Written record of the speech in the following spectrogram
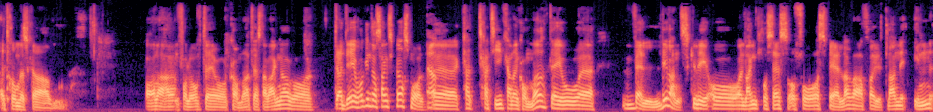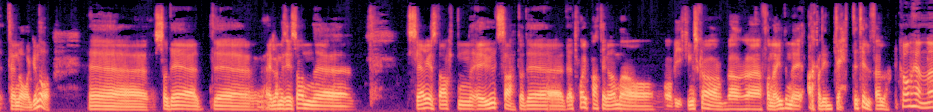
jeg tror vi skal bare la han få lov til å komme til Stavanger. Og det, det er også et interessant spørsmål. Ja. Tid kan han komme? Det er jo veldig vanskelig og en lang prosess å få spillere fra utlandet inn til Norge nå. Eh, så det, det eller La meg si sånn eh, Seriestarten er utsatt, og det, det tror jeg Patinama og, og Viking skal være fornøyde med akkurat i dette tilfellet. Kan hende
